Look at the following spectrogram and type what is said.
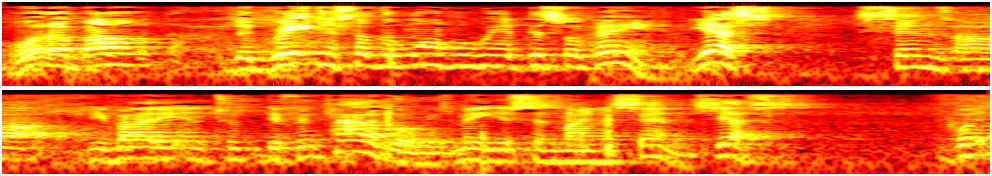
what about the greatness of the one who we are disobeying? Yes, sins are divided into different categories, major sin, minor sins, yes. But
